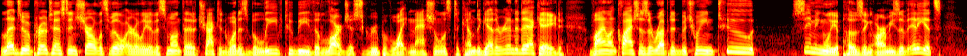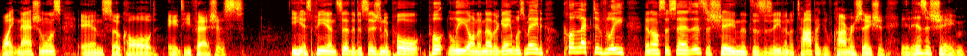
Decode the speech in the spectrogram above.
led to a protest in Charlottesville earlier this month that attracted what is believed to be the largest group of white nationalists to come together in a decade. Violent clashes erupted between two seemingly opposing armies of idiots white nationalists and so called anti fascists. ESPN said the decision to pull put Lee on another game was made collectively and also says it's a shame that this is even a topic of conversation. It is a shame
